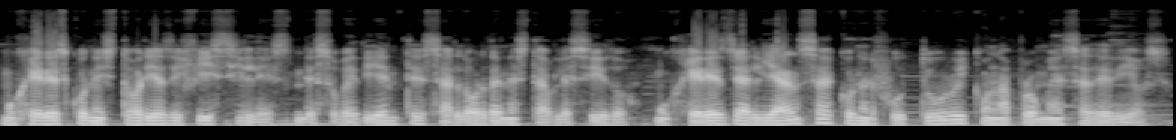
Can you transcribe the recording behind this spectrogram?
mujeres con historias difíciles, desobedientes al orden establecido, mujeres de alianza con el futuro y con la promesa de Dios.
